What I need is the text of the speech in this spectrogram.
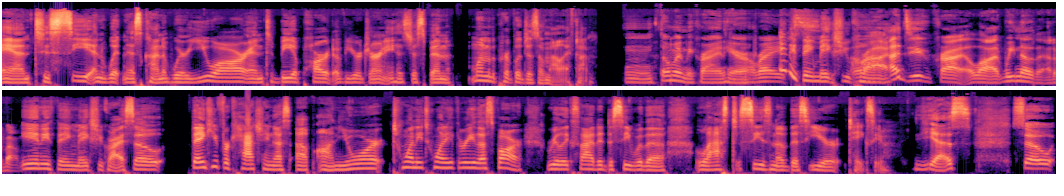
and to see and witness kind of where you are and to be a part of your journey has just been one of the privileges of my lifetime. Mm, don't make me cry in here, all right? Anything makes you Oh, cry. I do cry a lot. We know that about me. Anything makes you cry. So thank you for catching us up on your 2023 thus far. Really excited to see where the last season of this year takes you. Yes. So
